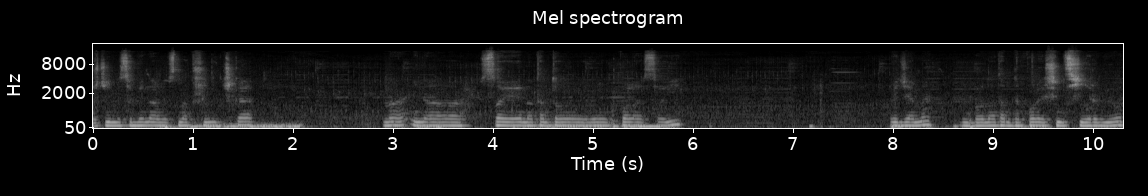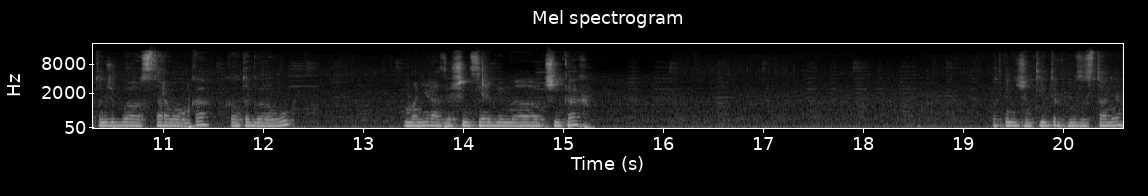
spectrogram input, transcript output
Rzucimy sobie nawóz na pszeniczkę no i na soję, na tamto pole soi. Jedziemy, bo na tamtym pole jeszcze nic się nie robiło, tam gdzie była stara łąka koło tego rowu. Ma nie raz jeszcze nic nie robiłem na odcinkach. Po 50 litrów mi zostanie.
